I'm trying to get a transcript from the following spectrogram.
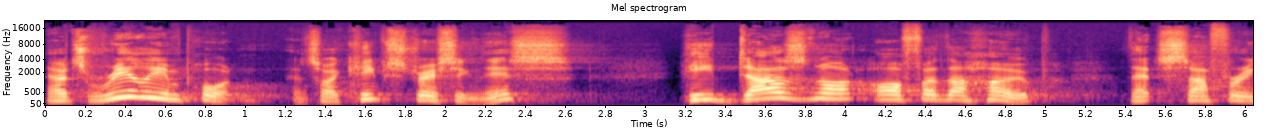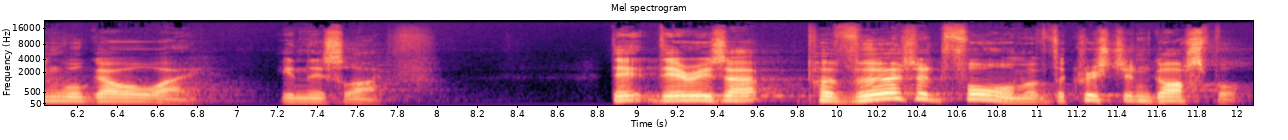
Now, it's really important, and so I keep stressing this. He does not offer the hope that suffering will go away in this life. There, there is a perverted form of the Christian gospel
